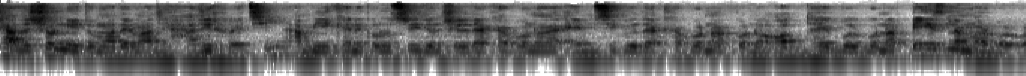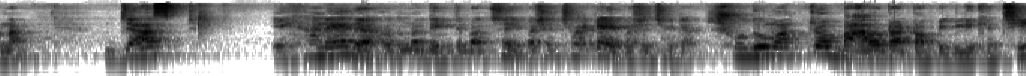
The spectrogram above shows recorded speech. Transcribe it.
সাজেশন নিয়ে তোমাদের মাঝে হাজির হয়েছি। আমি এখানে কোনো সৃজনশীল দেখাবো না এমসিকিউ দেখাবো না, কোনো অধ্যায় বলব না পেজ নাম্বার বলব না। জাস্ট এখানে দেখো তোমরা দেখতে পাচ্ছ, এই পাশে ছয়টা, এই পাশে ছয়টা। শুধুমাত্র বারোটা টপিক লিখেছি।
